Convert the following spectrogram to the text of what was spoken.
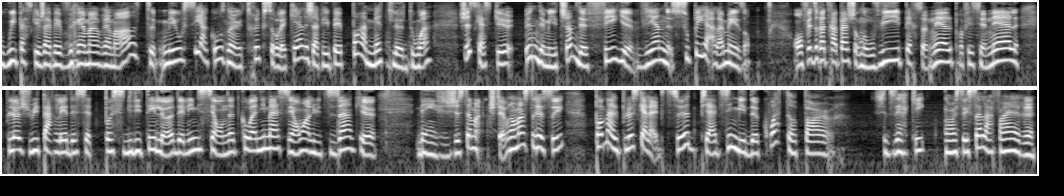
oui, parce que j'avais vraiment, vraiment hâte, mais aussi à cause d'un truc sur lequel j'arrivais pas à mettre le doigt jusqu'à ce que une de mes chums de filles vienne souper à la maison. On fait du rattrapage sur nos vies personnelles, professionnelles. Puis là, je lui parlais de cette possibilité-là, de l'émission, notre co-animation, en lui disant que, ben justement, j'étais vraiment stressée, pas mal plus qu'à l'habitude. Puis elle a dit, mais de quoi t'as peur? J'ai dit, OK, c'est ça l'affaire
